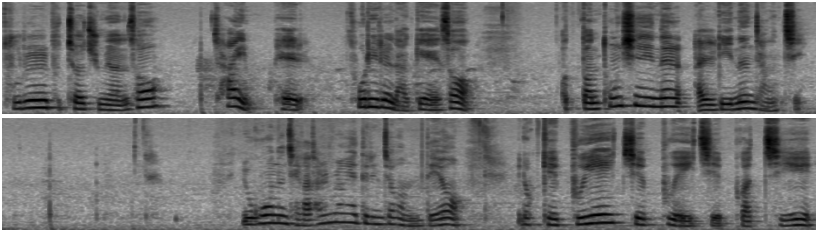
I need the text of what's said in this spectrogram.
불을 붙여주면서 차임, 벨, 소리를 나게 해서 어떤 통신을 알리는 장치. 요거는 제가 설명해 드린 적 없는데요. 이렇게 VHF, HF 같이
